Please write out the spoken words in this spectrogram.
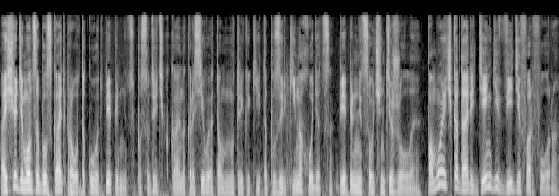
А еще Димон забыл сказать про вот такую вот пепельницу. Посмотрите, какая она красивая. Там внутри какие-то пузырьки находятся. Пепельница очень тяжелая. Помоечка дарит деньги в виде фарфора.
